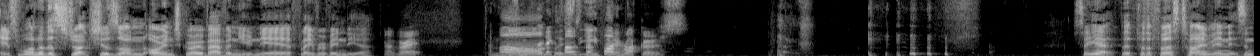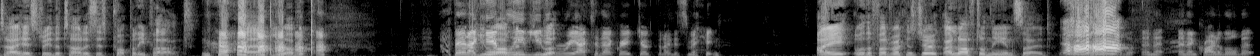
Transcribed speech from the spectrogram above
it's one of the structures on Orange Grove Avenue near Flavor of India. Oh, great. I mean, Oh, great they closed the eat there. Fuddruckers. So yeah, the, for the first time in its entire history, the TARDIS is properly parked. Uh, you are, Ben, I You can't believe the- you, you are- didn't react to that great joke that I just made. I well, the Fuddruckers joke. I laughed on the inside. and then and then cried a little bit.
